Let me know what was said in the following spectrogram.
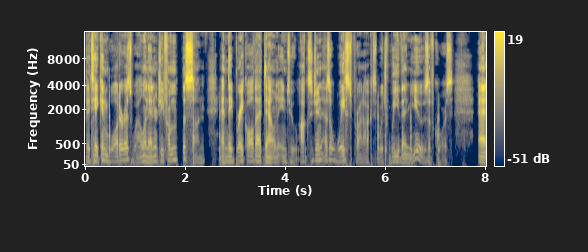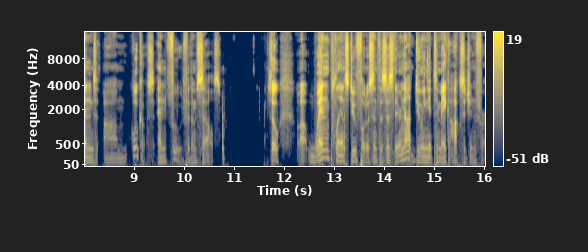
they take in water as well and energy from the sun, and they break all that down into oxygen as a waste product, which we then use, of course, and um, glucose and food for themselves. So uh, when plants do photosynthesis, they're not doing it to make oxygen for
